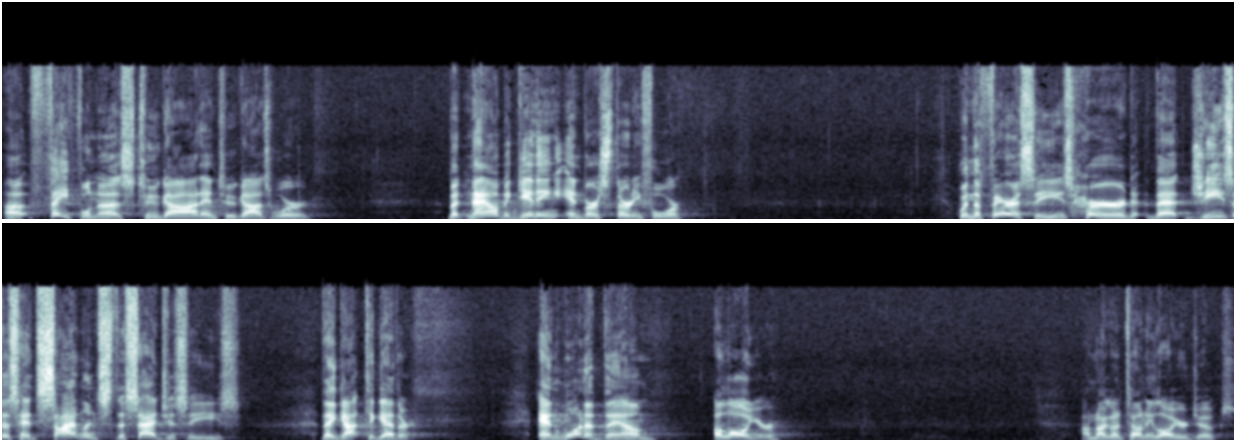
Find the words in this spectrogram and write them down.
uh, faithfulness to God and to God's word. But now, beginning in verse 34, when the Pharisees heard that Jesus had silenced the Sadducees, they got together. And one of them, a lawyer, I'm not going to tell any lawyer jokes.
